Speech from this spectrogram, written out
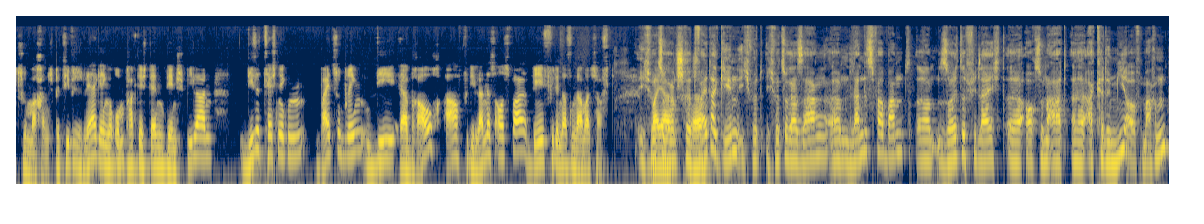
zu machen, spezifische Lehrgänge, um praktisch denn den Spielern diese Techniken beizubringen, die er braucht, A für die Landesauswahl, B für die Nationalmannschaft. Ich würde sogar einen Schritt ja. weiter gehen. Ich würde ich würd sogar sagen, ähm, Landesverband ähm, sollte vielleicht äh, auch so eine Art äh, Akademie aufmachen,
